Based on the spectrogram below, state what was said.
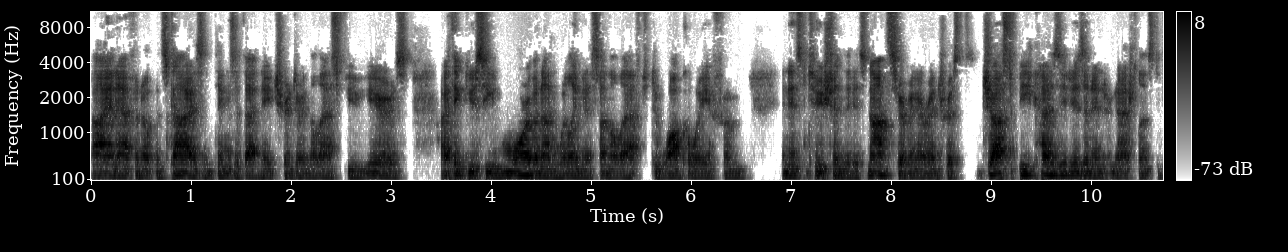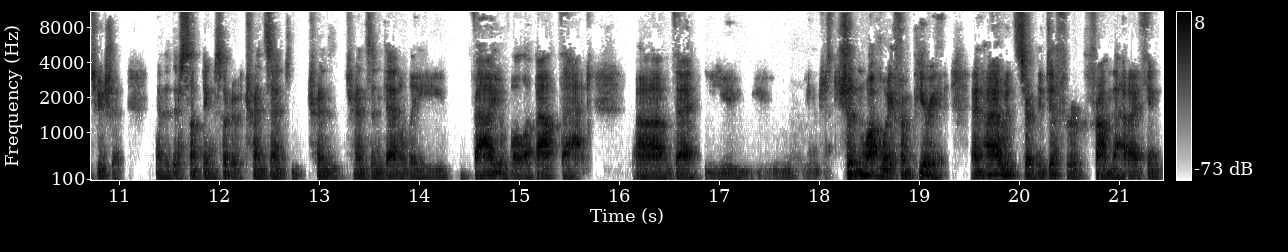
INF and open skies and things of that nature during the last few years, I think you see more of an unwillingness on the left to walk away from an institution that is not serving our interests just because it is an international institution and that there's something sort of transcend, trans, transcendentally valuable about that. Uh, that you, you, you, just shouldn't walk away from, period. And I would certainly differ from that. I think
